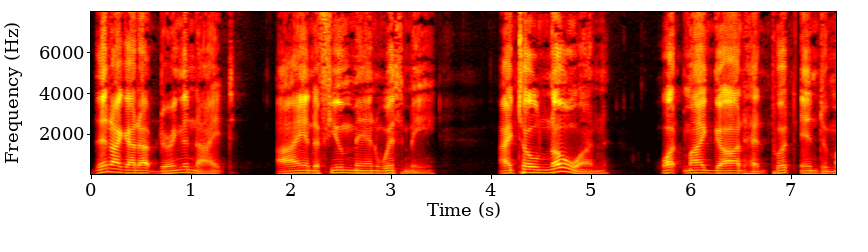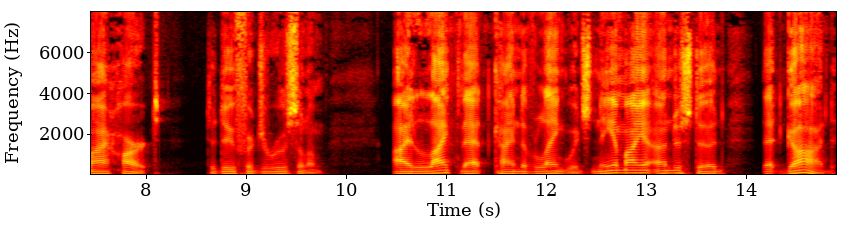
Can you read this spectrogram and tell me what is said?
Then I got up during the night, I and a few men with me. I told no one what my God had put into my heart to do for Jerusalem. I like that kind of language. Nehemiah understood that God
